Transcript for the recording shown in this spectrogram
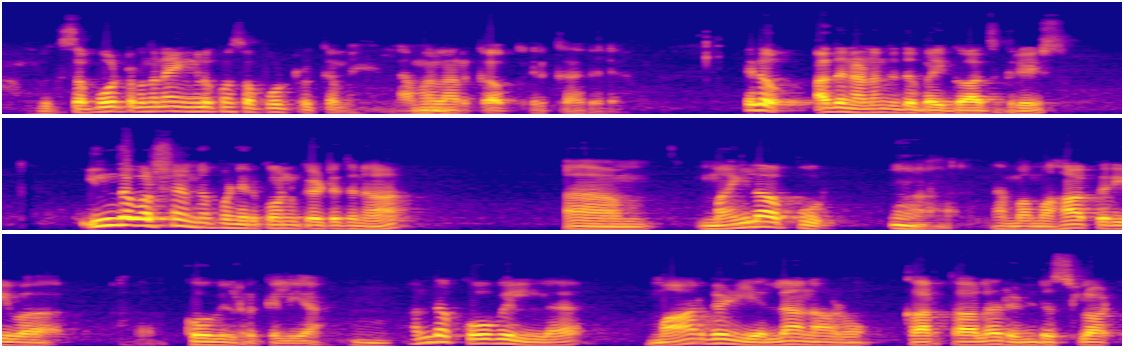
அவங்களுக்கு சப்போர்ட் இருந்ததுன்னா எங்களுக்கும் சப்போர்ட் இருக்குமே. இல்லாமலாம் இருக்கா இருக்காது ஏதோ அது நடந்தது பை காட்ஸ் கிரேஸ் இந்த வருஷம் என்ன பண்ணியிருக்கோம்னு கேட்டதுன்னா மயிலாப்பூர். நம்ம மகா பெரிவா கோவில் இருக்கு இல்லையா. அந்த கோவிலில் மார்கழி எல்லா நாளும் கார்த்தால ரெண்டு slot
